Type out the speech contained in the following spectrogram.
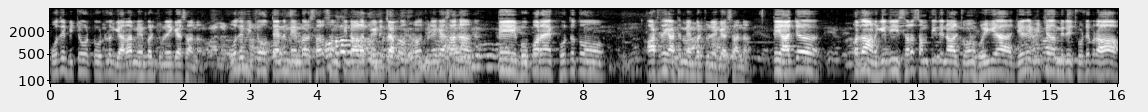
ਉਹਦੇ ਵਿੱਚੋਂ ਟੋਟਲ 11 ਮੈਂਬਰ ਚੁਣੇ ਗਏ ਸਨ। ਉਹਦੇ ਵਿੱਚੋਂ ਤਿੰਨ ਮੈਂਬਰ ਸਰਬਸੰਮਤੀ ਨਾਲ ਪਿੰਡ ਚੱਕ ਤੋਂ ਥੜੋਂ ਚੁਣੇ ਗਏ ਸਨ ਤੇ ਬੋਪਾਰਾਏ ਖੁਦ ਤੋਂ 8 ਦੇ 8 ਮੈਂਬਰ ਚੁਣੇ ਗਏ ਸਨ। ਤੇ ਅੱਜ ਪ੍ਰਧਾਨਗੀ ਦੀ ਸਰਬਸੰਮਤੀ ਦੇ ਨਾਲ ਚੋਣ ਹੋਈ ਆ, ਜਿਹਦੇ ਵਿੱਚ ਮੇਰੇ ਛੋਟੇ ਭਰਾ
